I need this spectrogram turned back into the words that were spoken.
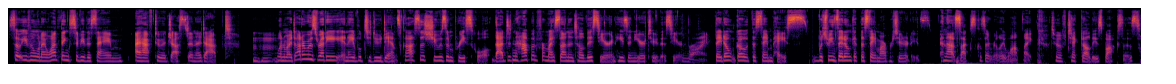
So even when I want things to be the same, I have to adjust and adapt. Mm-hmm. When my daughter was ready and able to do dance classes, she was in preschool. That didn't happen for my son until this year, and he's in year two this year. Right. They don't go at the same pace, which means they don't get the same opportunities. And that sucks because I really want, like, to have ticked all these boxes.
